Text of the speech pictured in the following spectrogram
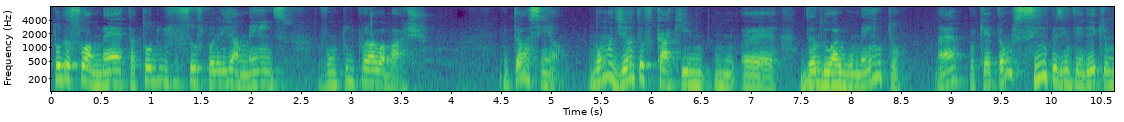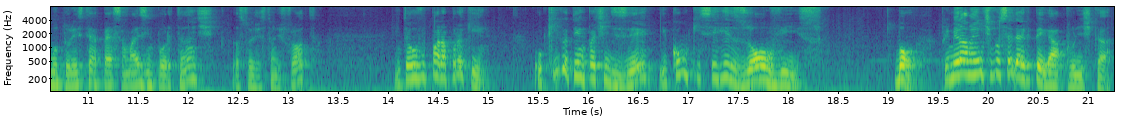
toda a sua meta, todos os seus planejamentos vão tudo por água abaixo. Então, assim, ó, não adianta eu ficar aqui hum, é, dando argumento, né, porque é tão simples entender que o motorista é a peça mais importante da sua gestão de frota. Então eu vou parar por aqui. O que eu tenho para te dizer e como que se resolve isso? Bom, primeiramente você deve pegar a política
